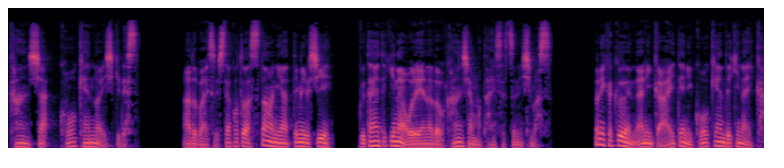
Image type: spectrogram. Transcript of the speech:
感謝、貢献の意識です。アドバイスしたことは素直にやってみるし、具体的なお礼など感謝も大切にします。とにかく何か相手に貢献できないか、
